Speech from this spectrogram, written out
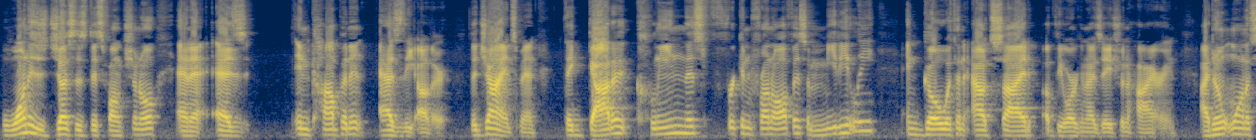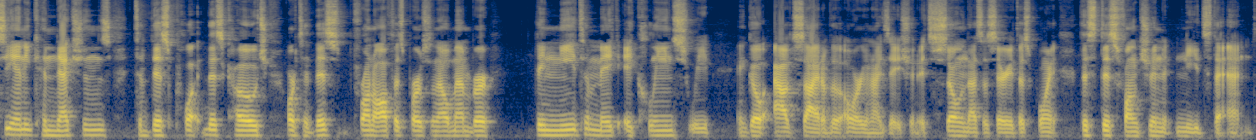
One is just as dysfunctional and as incompetent as the other. The Giants, man, they gotta clean this freaking front office immediately and go with an outside of the organization hiring. I don't want to see any connections to this pl- this coach or to this front office personnel member. They need to make a clean sweep and go outside of the organization. It's so necessary at this point. This dysfunction needs to end.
